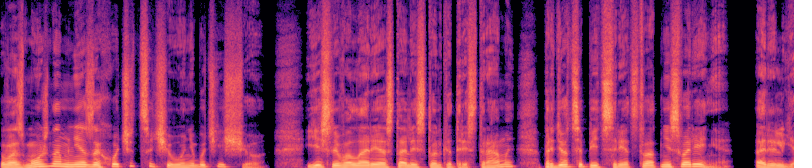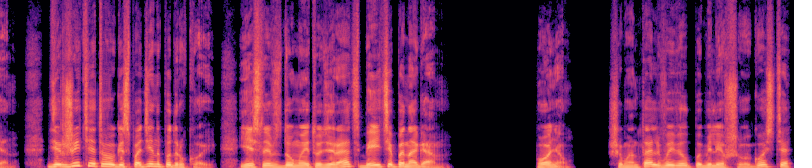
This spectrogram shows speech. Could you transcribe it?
«Возможно, мне захочется чего-нибудь еще. Если в Аларе остались только Тристрамы, придется пить средства от несварения. Арельян. «Держите этого господина под рукой. Если вздумает удирать, бейте по ногам». «Понял». Шаманталь вывел побелевшего гостя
